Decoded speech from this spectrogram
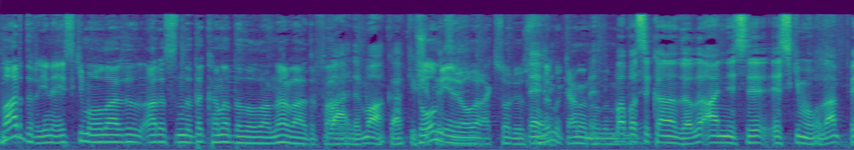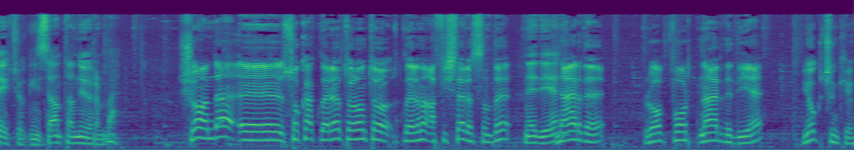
Vardır yine Eskimoğulların arasında da Kanadalı olanlar vardır falan. Vardır muhakkak ki. Doğum yeri olarak soruyorsun Evet. değil mi Kanadalı mı? Babası Kanadalı, annesi Eskimo olan pek çok insan tanıyorum ben. Şu anda e, sokaklara Toronto'larına afişler asıldı. Ne diye? Nerede? Rob Ford nerede diye. Yok çünkü.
